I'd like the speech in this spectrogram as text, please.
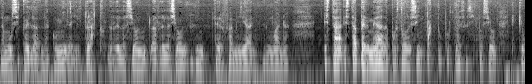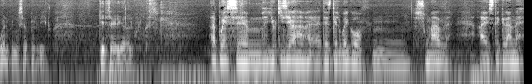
la música y la, la comida y el trato, la relación, la relación interfamiliar, interhumana, está, está permeada por todo ese impacto, por toda esa situación, que qué bueno que no se ha perdido. ¿Quieres agregar algo, Lucas? Ah, pues em, yo quisiera, eh, desde luego, mm, sumar a este gran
